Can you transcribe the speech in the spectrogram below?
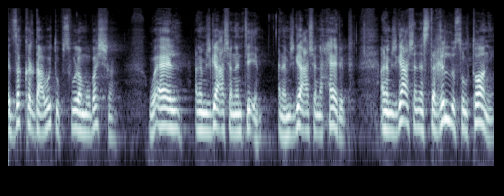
اتذكر دعوته بصورة مباشرة وقال أنا مش جاي عشان أنتقم أنا مش جاي عشان أحارب أنا مش جاي عشان أستغل سلطاني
